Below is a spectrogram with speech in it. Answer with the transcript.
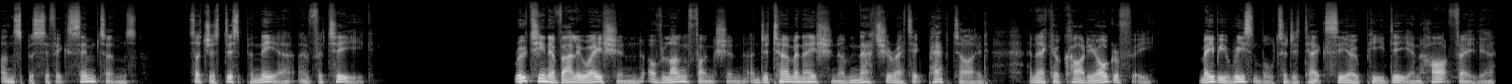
unspecific symptoms such as dyspnea and fatigue. Routine evaluation of lung function and determination of natriuretic peptide and echocardiography may be reasonable to detect COPD and heart failure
